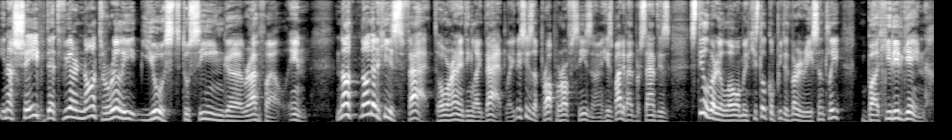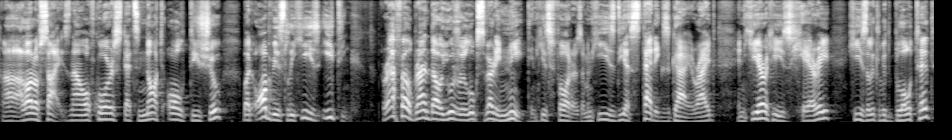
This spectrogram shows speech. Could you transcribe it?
in a shape that we are not really used to seeing uh, Rafael in. Not not that he's fat or anything like that. Like this is a proper off season. His body fat percent is still very low. I mean, he still competed very recently, but he did gain uh, a lot of size. Now, of course, that's not all tissue, but obviously he is eating. Rafael Brandao usually looks very neat in his photos. I mean, he is the aesthetics guy, right? And here he is hairy, he is a little bit bloated,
